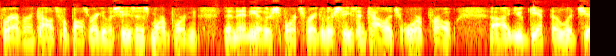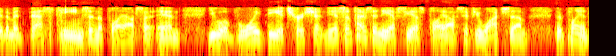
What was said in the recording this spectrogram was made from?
forever. And college football's regular season is more important than any other sport's regular season, college or pro. Uh, you get the legitimate best teams in the playoffs, uh, and you avoid the attrition. Yeah, sometimes in the FCS playoffs, if you watch them, they're playing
